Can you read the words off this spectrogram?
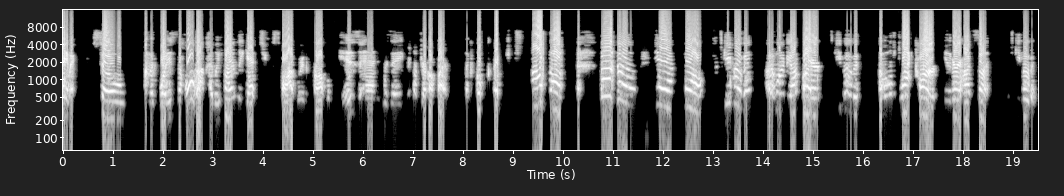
Anyway, so I'm like, what is the holdup? And we finally get to the spot where the problem is, and it was a pickup truck on fire. Like, oh great, awesome, yeah, no, let's keep moving. I don't want to be on fire. Let's keep moving. I'm a little black car in the very hot sun. Let's keep moving.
